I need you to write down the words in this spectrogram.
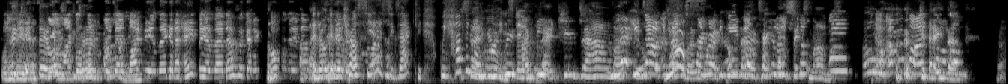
What are They they, going to they do? Oh my god, what if don't they don't like me and they're going to hate me and they're never going to offer me another They're not going to deal? trust. Yes, exactly. We have in our minds, "We- don't I've we? let you down. I've let you down, so and that's bad." why I wrote an Oh, no, email. Take another six months. Oh, Oh, yeah, oh my okay God. then.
